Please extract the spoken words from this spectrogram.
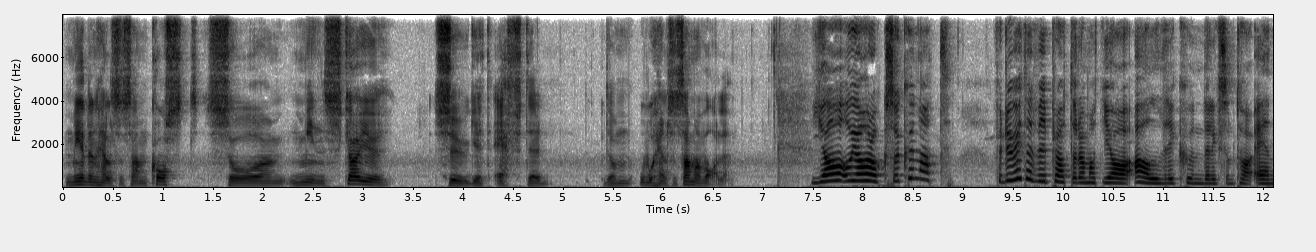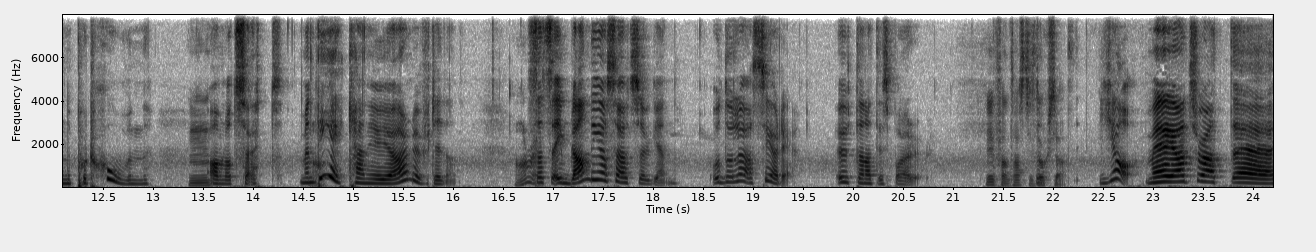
med en hälsosam kost så minskar ju suget efter de ohälsosamma valen. Ja, och jag har också kunnat... För du vet att vi pratade om att jag aldrig kunde liksom ta en portion Mm. av något sött. Men Ja. det kan jag göra nu för tiden. Right. Så att så, ibland är jag sötsugen. Och då löser jag det. Utan att det spårar ur. Det är fantastiskt också. Ja, men jag tror att eh,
